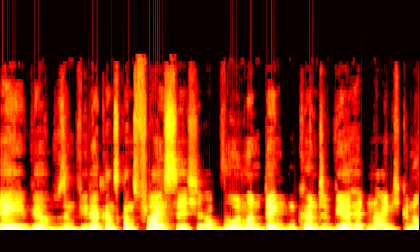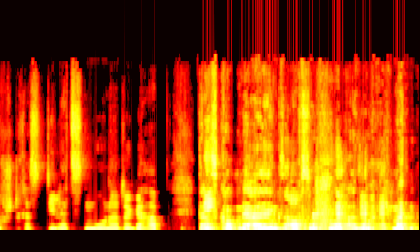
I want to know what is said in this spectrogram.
ey, wir sind wieder ganz, ganz fleißig, obwohl man denken könnte, wir hätten eigentlich genug Stress die letzten Monate gehabt. Das Nee. kommt mir allerdings auch so vor. Also ich meine,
